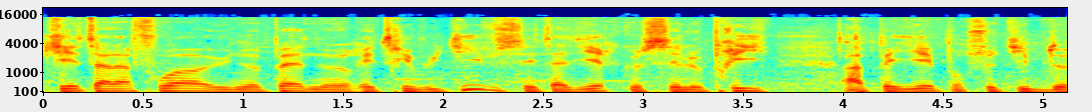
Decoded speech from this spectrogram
qui est à la fois une peine rétributive, c'est-à-dire que c'est le prix à payer pour ce type de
